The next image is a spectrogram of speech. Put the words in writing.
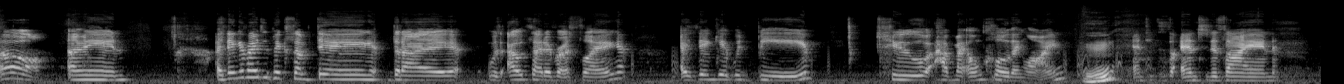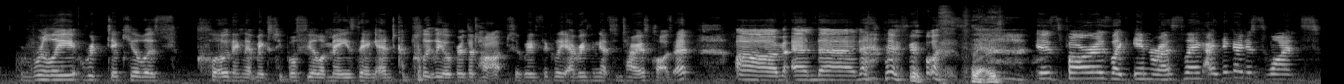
Oh, I mean, I think if I had to pick something that I was outside of wrestling, I think it would be to have my own clothing line Mhm. and to, and to design really ridiculous clothing that makes people feel amazing and completely over the top. So basically, everything that's in Taya's closet. Um, and then it was Right. as far as like in wrestling, I think I just want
